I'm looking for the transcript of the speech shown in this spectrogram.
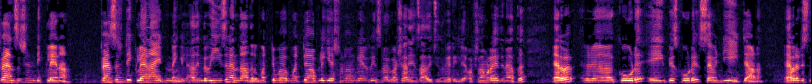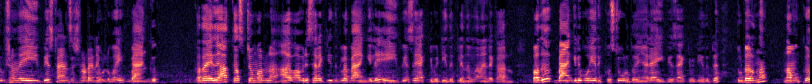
ട്രാൻസാക്ഷൻ ഡിക്ലൈൻ ആണ്. ട്രാൻസാക്ഷൻ ഡിക്ലൈൻ ആയിട്ടുണ്ടെങ്കിൽ അതിന്റെ റീസൺ എന്താണെന്നുള്ളത് മറ്റു മറ്റു ആപ്ലിക്കേഷനുകൾ നമുക്ക് അതിന്റെ റീസൺ ഒരുപക്ഷെ അധികം സാധിച്ചു എന്ന് വരില്ല. പക്ഷെ നമ്മുടെ ഇതിനകത്ത് error code A P S code seventy eight ആണ്. Error description A P S transaction not enabled by bank അതായത് ആ കസ്റ്റമറിന് അവർ സെലക്ട് ചെയ്തിട്ടുള്ള ബാങ്കിൽ എ പി എസ് ആക്ടിവേറ്റ് ചെയ്തിട്ടില്ല എന്നുള്ളതാണ് അതിന്റെ കാരണം. അപ്പൊ അത് ബാങ്കിൽ പോയി റിക്വസ്റ്റ് കൊടുത്തു കഴിഞ്ഞാൽ ഐ പി എസ് ആക്ടിവേറ്റ് ചെയ്തിട്ട് തുടർന്ന് നമുക്ക്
